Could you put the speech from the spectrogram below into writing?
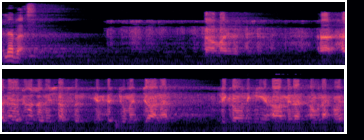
لا بأس. أحسن الله آه، هل يجوز لشخص يحج مجانا لكونه عاملا أو نحوه؟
